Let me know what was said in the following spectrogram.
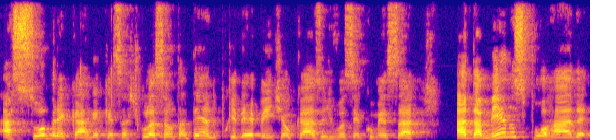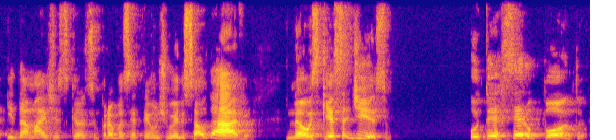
a sobrecarga que essa articulação está tendo. Porque de repente é o caso de você começar a dar menos porrada e dar mais descanso para você ter um joelho saudável. Não esqueça disso. O terceiro ponto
